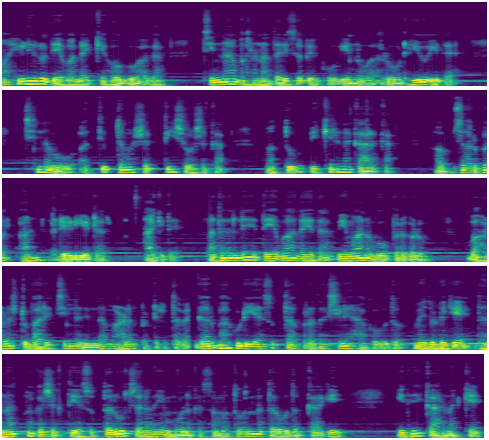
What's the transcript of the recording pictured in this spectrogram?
ಮಹಿಳೆಯರು ದೇವಾಲಯಕ್ಕೆ ಹೋಗುವಾಗ ಚಿನ್ನಾಭರಣ ಧರಿಸಬೇಕು ಎನ್ನುವ ರೂಢಿಯೂ ಇದೆ. ಚಿನ್ನವು ಅತ್ಯುತ್ತಮ ಶಕ್ತಿ ಶೋಷಕ ಮತ್ತು ವಿಕಿರಣಕಾರಕ, ಅಬ್ಸಾರ್ಬರ್ ಅಂಡ್ ರೇಡಿಯೇಟರ್ ಆಗಿದೆ. ಅದರಲ್ಲೇ ದೇವಾಲಯದ ವಿಮಾನ ಗೋಪುರಗಳು ಬಹಳಷ್ಟು ಬಾರಿ ಚಿನ್ನದಿಂದ ಮಾಡಲ್ಪಟ್ಟಿರುತ್ತವೆ. ಗರ್ಭಗುಡಿಯ ಸುತ್ತ ಪ್ರದಕ್ಷಿಣೆ ಹಾಕುವುದು, ಮೆದುಳಿಗೆ ಧನಾತ್ಮಕ ಶಕ್ತಿಯ ಸುತ್ತಲೂ ಚಲನೆಯ ಮೂಲಕ ಸಮತೋಲನ ತರುವುದಕ್ಕಾಗಿ ಇದೇ ಕಾರಣಕ್ಕೆ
